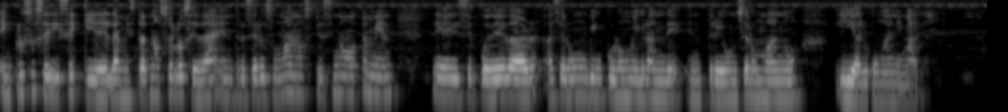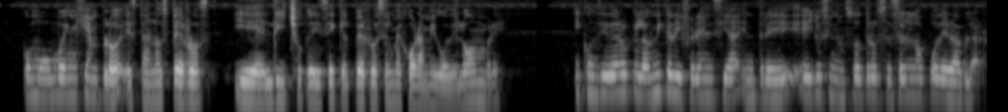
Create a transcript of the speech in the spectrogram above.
E incluso se dice que la amistad no solo se da entre seres humanos, sino también eh, se puede dar, hacer un vínculo muy grande entre un ser humano y algún animal. Como un buen ejemplo están los perros y el dicho que dice que el perro es el mejor amigo del hombre. Y considero que la única diferencia entre ellos y nosotros es el no poder hablar,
